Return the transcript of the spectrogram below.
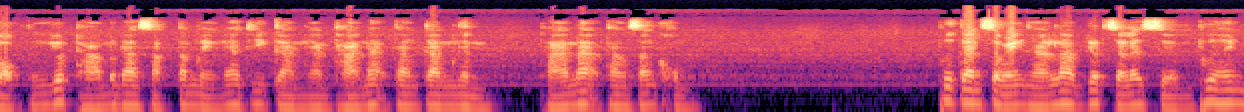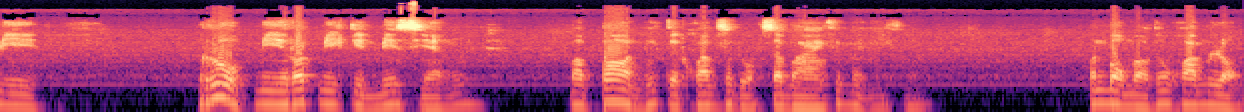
บอกถึงยศถาบรรดาศักดิ์ตำแหน่งหน้าที่การงานฐานะทางการเงิน ฐานะทางสังคม เพื่อการแสวงหาลาบยศสารเสริญเพื่อให้มีรูปมีรสมีกลิ่นมีเสียง มาป้อนให้เกิดความสะดวกสบายขึ้นมาอีก มันบ่งบอกถึงความหลง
